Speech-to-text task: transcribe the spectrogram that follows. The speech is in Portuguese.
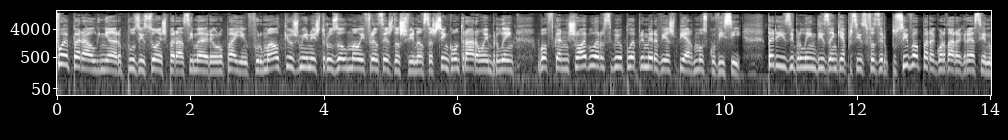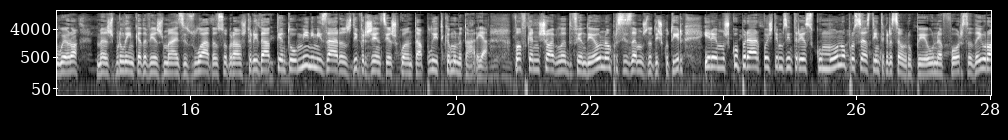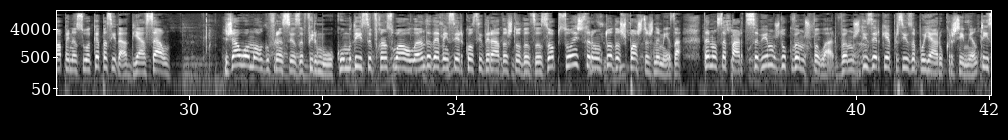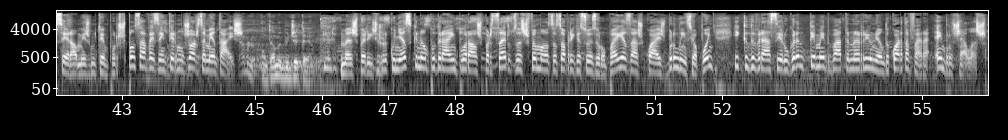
Foi para alinhar posições para a Cimeira Europeia Informal que os ministros alemão e francês das Finanças se encontraram em Berlim. Wolfgang Schäuble recebeu pela primeira vez Pierre Moscovici. Paris e Berlim dizem que é preciso fazer o possível para guardar a Grécia no euro, mas Berlim, cada vez mais isolada sobre a austeridade, tentou minimizar as divergências quanto à política monetária. Wolfgang Schäuble defendeu: não precisamos de discutir, iremos cooperar, pois temos interesse comum no processo de integração europeu, na força da Europa e na sua capacidade de ação. Já o homólogo francês afirmou, como disse François Hollande, devem ser consideradas todas as opções, serão todas postas na mesa. Da nossa parte, sabemos do que vamos falar. Vamos dizer que é preciso apoiar o crescimento e ser, ao mesmo tempo, responsáveis em termos orçamentais. Mas Paris reconhece que não poderá impor aos parceiros as famosas obrigações europeias às quais Berlim se opõe e que deverá ser o grande tema em debate na reunião de quarta-feira em Bruxelas.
